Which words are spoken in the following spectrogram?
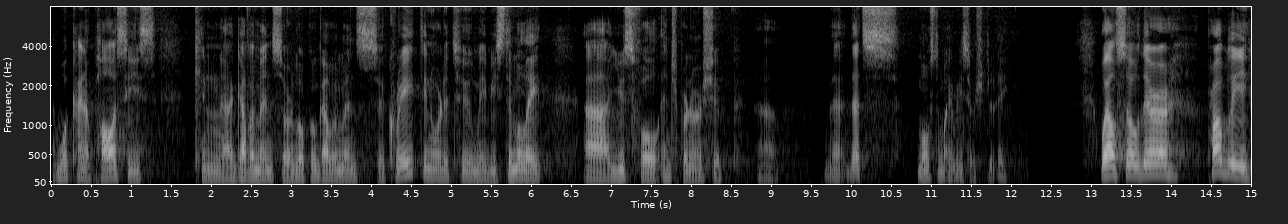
what kind of policies can uh, governments or local governments uh, create in order to maybe stimulate uh, useful entrepreneurship. Uh, that, that's most of my research today. Well, so there are probably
